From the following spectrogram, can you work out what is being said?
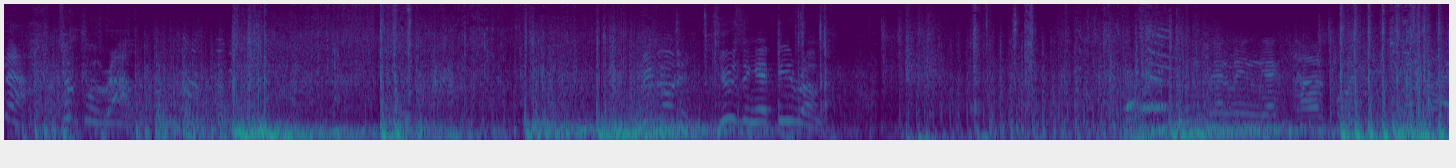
Nah, took her out! Reloaded! Using AP rounds! Determining next hard point. Stand by.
